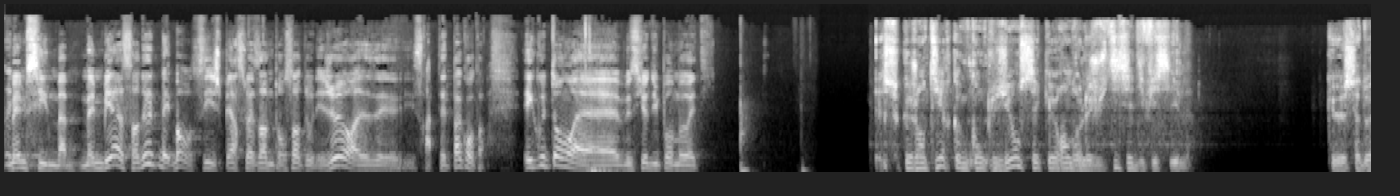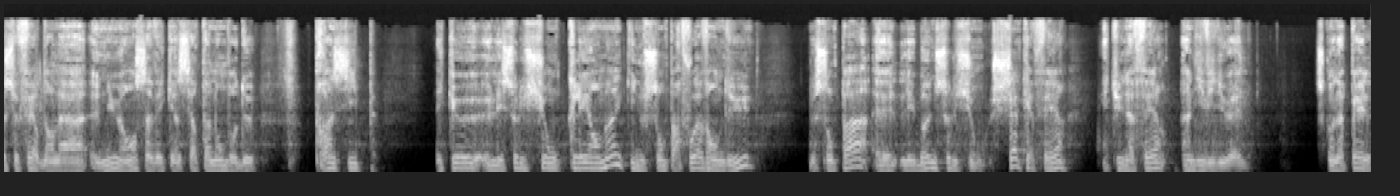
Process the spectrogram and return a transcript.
même s'il m'aime bien sans doute, mais bon, si je perds 60% tous les jours, euh, il sera peut-être pas content. Écoutons euh, M. Dupont-Moretti. Ce que j'en tire comme conclusion, c'est que rendre la justice est difficile. Que ça doit se faire dans la nuance, avec un certain nombre de principes, et que les solutions clés en main qui nous sont parfois vendues ne sont pas euh, les bonnes solutions. Chaque affaire est une affaire individuelle. Ce qu'on appelle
